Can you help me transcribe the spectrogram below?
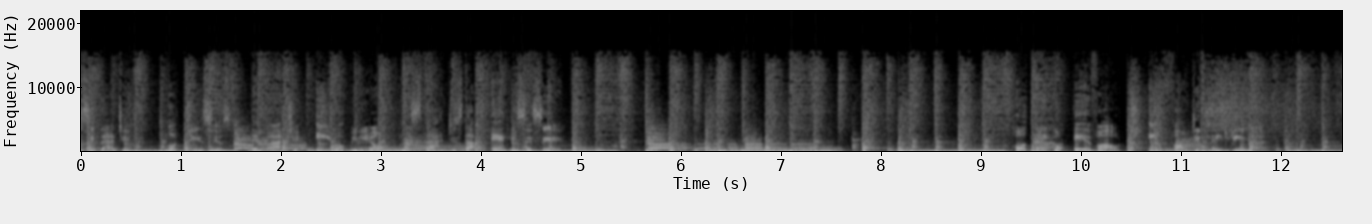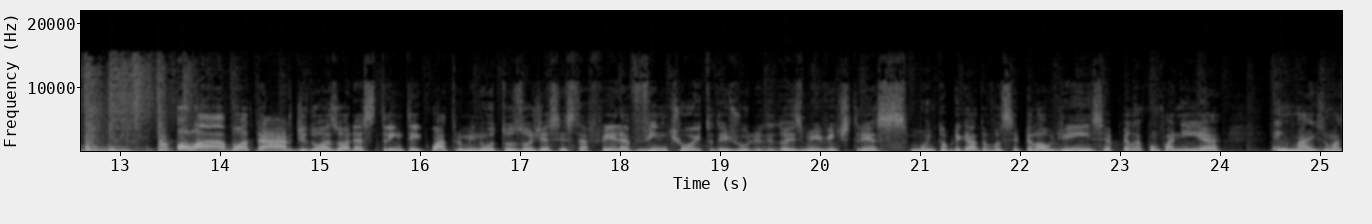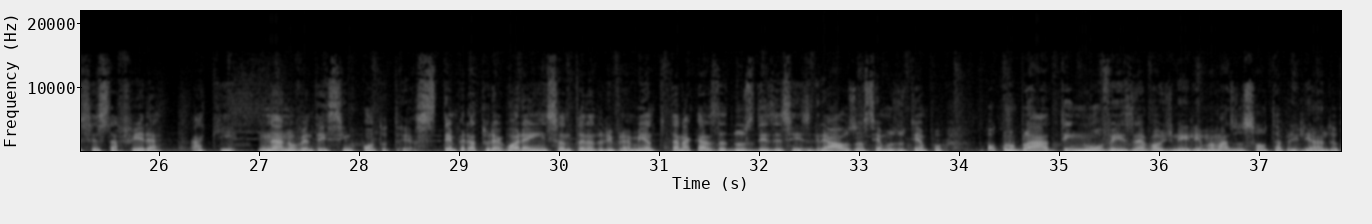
publicidade. Notícias, debate e opinião nas tardes da RCC. Rodrigo Ewald e Valdinei Lima. Olá, boa tarde, 2 horas 34 minutos. Hoje é sexta-feira, 28 de julho de 2023. Muito obrigado a você pela audiência, pela companhia em mais uma sexta-feira aqui na 95.3. Temperatura agora em Santana do Livramento está na casa dos 16 graus. Nós temos o tempo pouco nublado, tem nuvens, né, Valdinei Lima? Mas o sol está brilhando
